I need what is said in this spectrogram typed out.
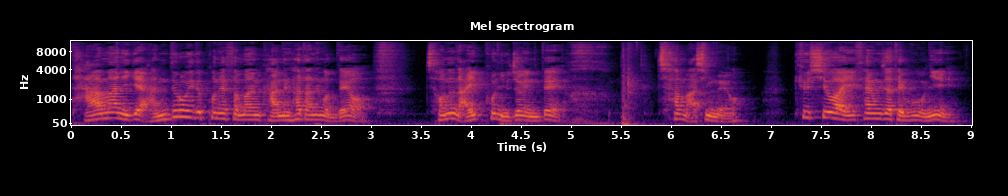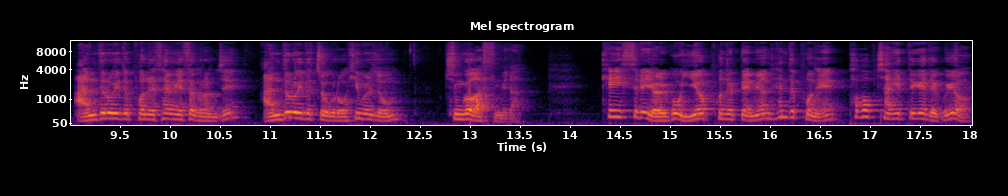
다만 이게 안드로이드 폰에서만 가능하다는 건데요. 저는 아이폰 유저인데 참 아쉽네요. QCY 사용자 대부분이 안드로이드 폰을 사용해서 그런지 안드로이드 쪽으로 힘을 좀 준 것 같습니다. 케이스를 열고 이어폰을 빼면 핸드폰에 팝업 창이 뜨게 되고요.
